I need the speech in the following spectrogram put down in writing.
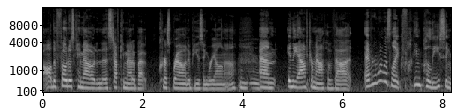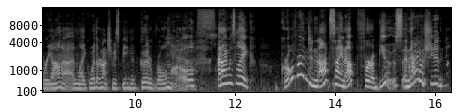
all the photos came out and the stuff came out about Chris Brown abusing Rihanna, mm-hmm. and in the aftermath of that, everyone was like fucking policing Rihanna yeah. and like whether or not she was being a good role model. Yes. And I was like, girlfriend did not sign up for abuse, and right. therefore she did not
